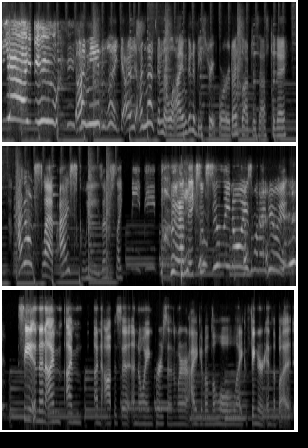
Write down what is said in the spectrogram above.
Yeah, I do. I mean, like, I, I'm not gonna lie, I'm gonna be straightforward. I slapped his ass today. I don't slap, I squeeze. I'm just like beep beep and I make some silly noise when I do it. See, and then I'm I'm an opposite annoying person where I give him the whole like finger in the butt.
